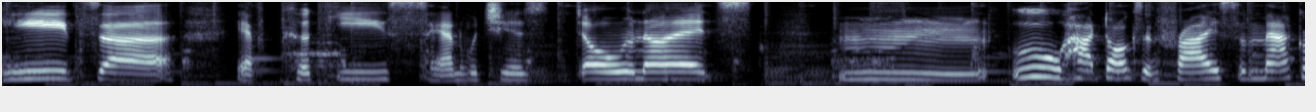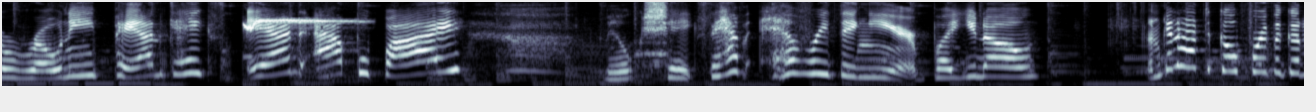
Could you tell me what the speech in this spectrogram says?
pizza. They have cookies, sandwiches, donuts. Mmm. Ooh, hot dogs and fries, some macaroni, pancakes, and apple pie. Milkshakes. They have everything here. But you know, I'm gonna have to go for the good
